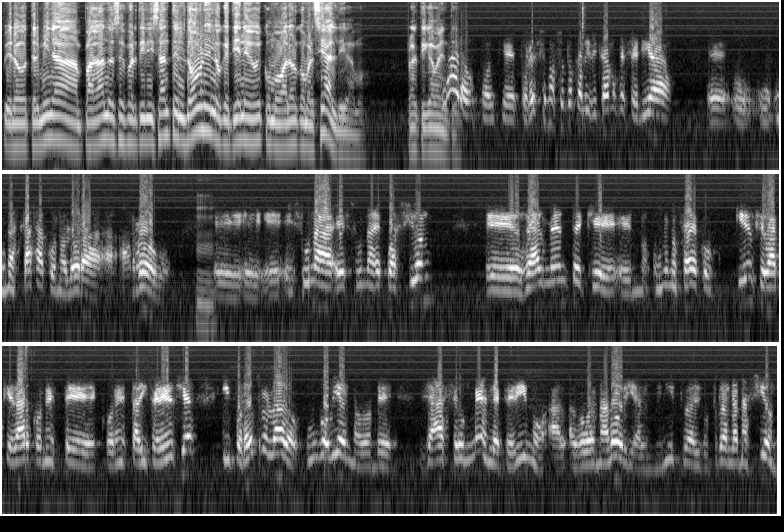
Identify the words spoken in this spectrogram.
pero termina pagando ese fertilizante el doble de lo que tiene hoy como valor comercial, digamos, prácticamente. Claro, porque por eso nosotros calificamos que sería eh, una estafa con olor a, robo. Mm. Eh, eh, es una es una ecuación realmente que uno no sabe con quién se va a quedar con este con esta diferencia y por otro lado un gobierno donde ya hace un mes le pedimos al, gobernador y al ministro de Agricultura de la Nación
